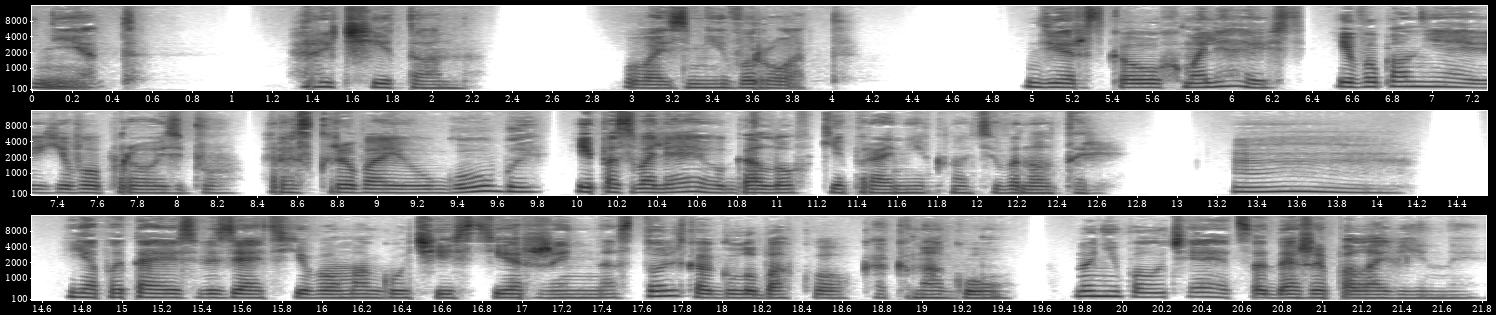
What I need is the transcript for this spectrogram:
«Нет», — рычит он. «Возьми в рот». Дерзко ухмыляюсь и выполняю его просьбу, раскрываю губы и позволяю головке проникнуть внутрь. Ммм. Я пытаюсь взять его могучий стержень настолько глубоко, как могу, но не получается даже половины.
